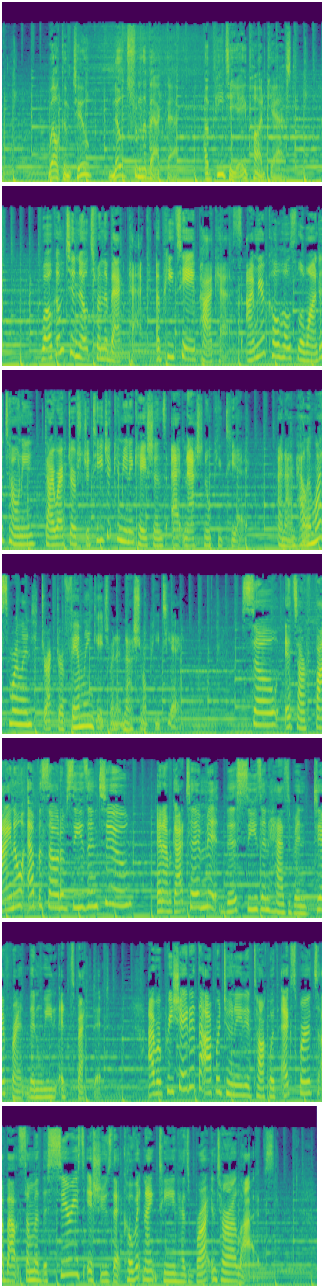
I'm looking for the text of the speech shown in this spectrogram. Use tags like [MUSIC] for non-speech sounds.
Welcome to Notes from the Backpack, a PTA podcast. Welcome to Notes from the Backpack, a PTA podcast. I'm your co host, LaWanda Toney, Director of Strategic Communications at National PTA. And I'm Helen Westmoreland, Director of Family Engagement at National PTA. So it's our final episode of season two, and I've got to admit, this season has been different than we expected. I've appreciated the opportunity to talk with experts about some of the serious issues that COVID 19 has brought into our lives.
